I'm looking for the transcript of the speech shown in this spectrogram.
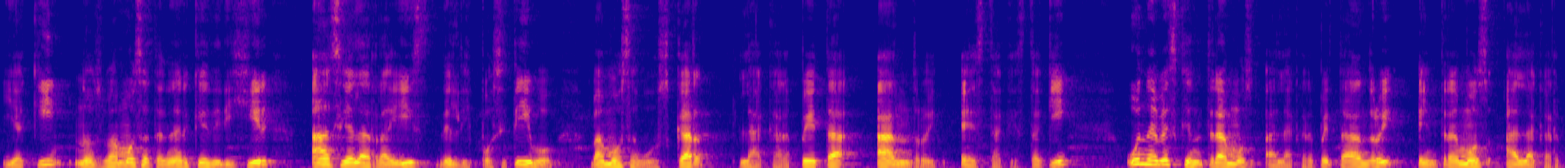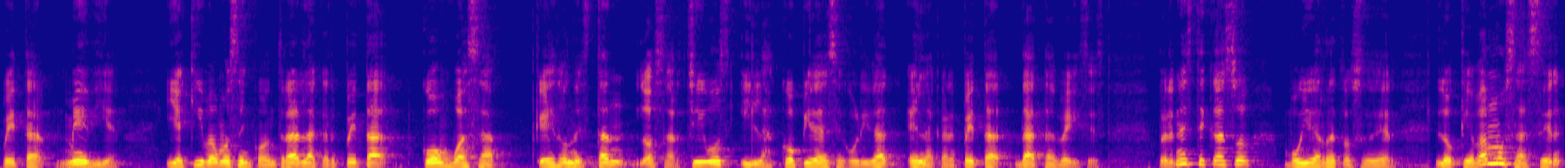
y aquí nos vamos a tener que dirigir hacia la raíz del dispositivo. Vamos a buscar la carpeta Android, esta que está aquí. Una vez que entramos a la carpeta Android, entramos a la carpeta media y aquí vamos a encontrar la carpeta con WhatsApp, que es donde están los archivos y la copia de seguridad en la carpeta Databases. Pero en este caso voy a retroceder. Lo que vamos a hacer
